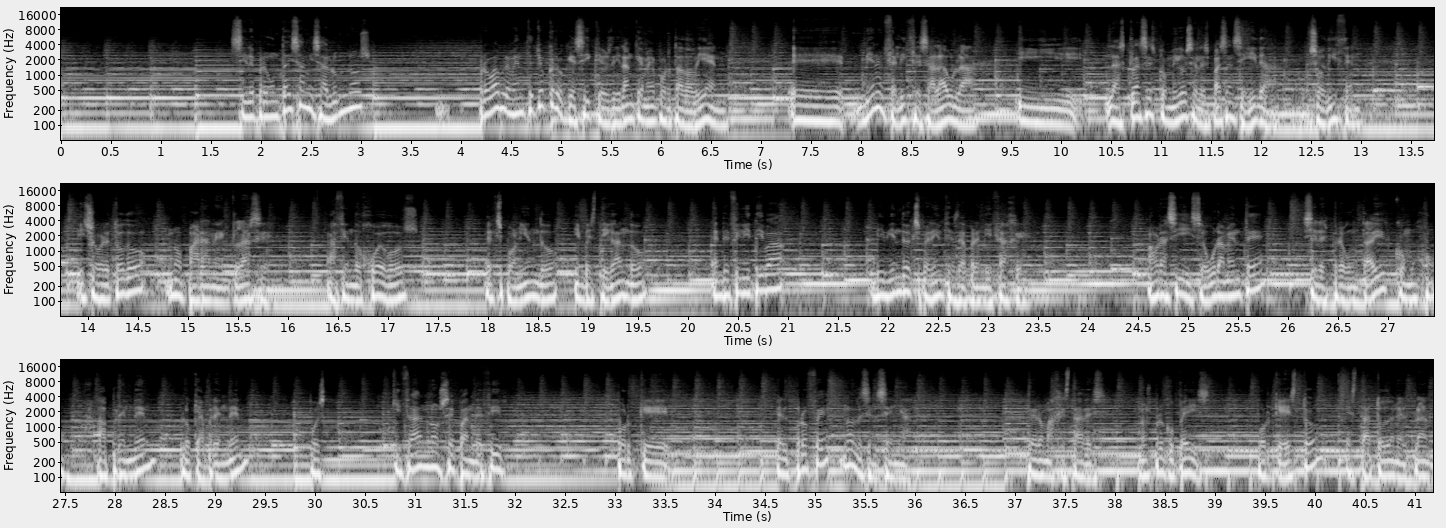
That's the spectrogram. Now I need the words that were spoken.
Si le preguntáis a mis alumnos, probablemente yo creo que sí, que os dirán que me he portado bien. Eh, vienen felices al aula y las clases conmigo se les pasa enseguida, eso dicen. Y sobre todo, no paran en clase, haciendo juegos, exponiendo, investigando, en definitiva, viviendo experiencias de aprendizaje. Ahora sí, seguramente, si les preguntáis cómo aprenden lo que aprenden, pues quizá no sepan decir, porque el profe no les enseña. Pero majestades, no os preocupéis, porque esto está todo en el plan.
